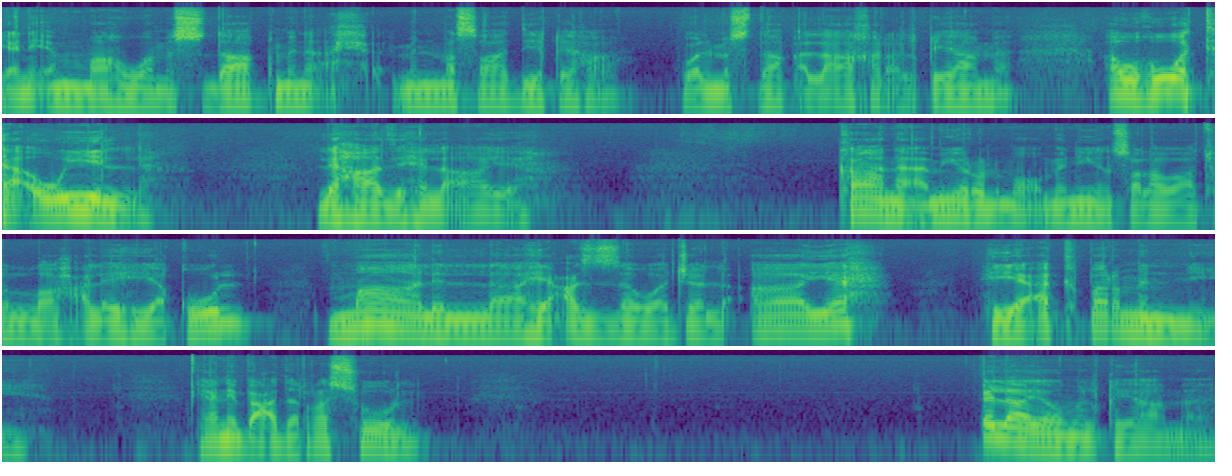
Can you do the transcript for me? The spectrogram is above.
يعني إما هو مصداق من من مصاديقها والمصداق الآخر القيامة أو هو تأويل لهذه الآية. كان أمير المؤمنين صلوات الله عليه يقول ما لله عز وجل آية هي أكبر مني. يعني بعد الرسول إلى يوم القيامة.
